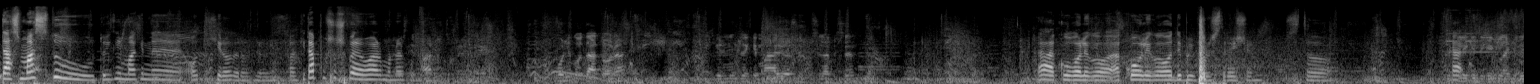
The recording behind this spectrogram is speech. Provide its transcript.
τα smash του, του Little Mac είναι ό,τι χειρότερο. δηλαδή. Κοίτα πόσο super armor έχουν. Πολύ κοντά τώρα. Greninja και Mario σε ψηλά percent. Α, ακούω λίγο, ακούω λίγο audible frustration στο... Κα- Κλίκεται και κλάκεται.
